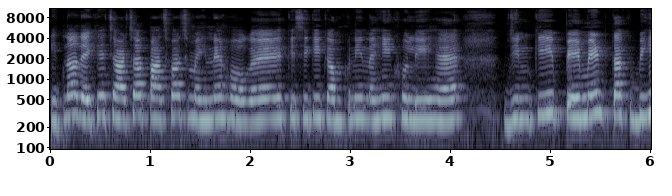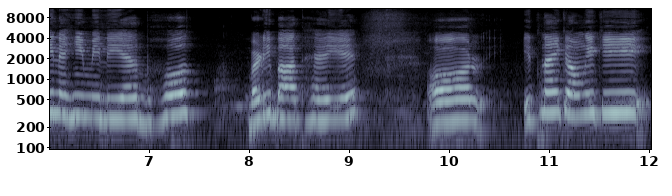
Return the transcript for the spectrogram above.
कितना देखे चार चार पाँच पाँच महीने हो गए, किसी की कंपनी नहीं खुली है, जिनकी पेमेंट तक भी नहीं मिली है, बहुत बड़ी बात है ये। और इतना ही कहूँगी कि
